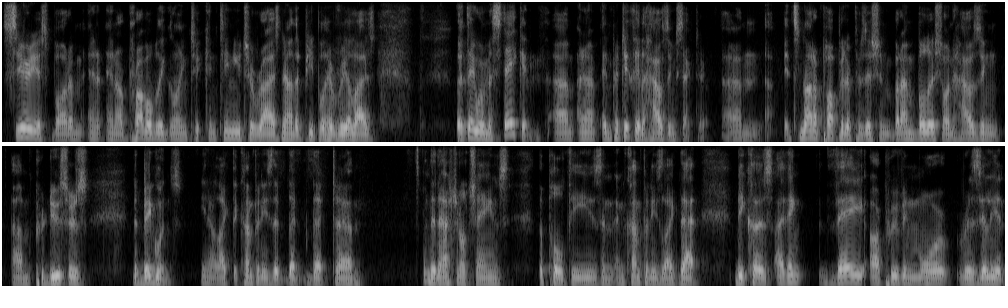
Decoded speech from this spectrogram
serious bottom and, and are probably going to continue to rise now that people have realized that they were mistaken, um, and, in particular the housing sector. Um, it's not a popular position, but I'm bullish on housing um, producers, the big ones. You know, like the companies that that that um, the national chains, the Pulte's, and, and companies like that because I think they are proving more resilient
